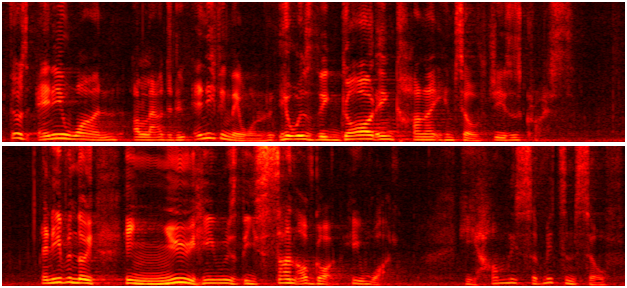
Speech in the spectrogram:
If there was anyone allowed to do anything they wanted, it was the God incarnate himself, Jesus Christ. And even though he knew he was the Son of God, he what? He humbly submits himself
